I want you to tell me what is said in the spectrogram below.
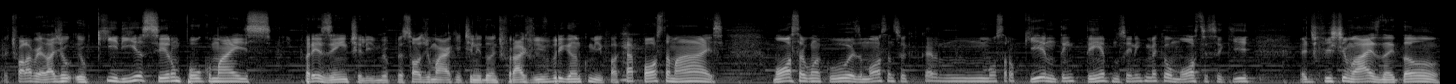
pra te falar a verdade, eu, eu, queria ser um pouco mais presente ali. Meu pessoal de marketing ali do Antifrágil vive brigando comigo. Fala, cara, posta mais, mostra alguma coisa, mostra não sei o que. Cara, mostrar o quê? Não tem tempo, não sei nem como é que eu mostro isso aqui. É difícil demais, né? Então,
